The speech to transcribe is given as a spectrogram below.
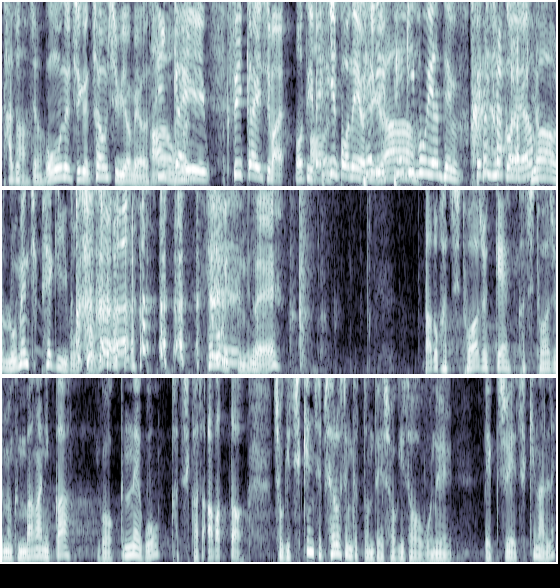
다 줬죠. 오늘 지금 차훈 씨 위험해요. 스이까이, 스이까이 지금 아- 어떻게 뺏길 뻔해요, 패기, 지금. 패기보이한테 뺏기실 거예요? 야, 로맨틱 패기 이거. 해보겠습니다. 네. 나도 같이 도와줄게. 같이 도와주면 금방 하니까 이거 끝내고 같이 가자. 아, 맞다. 저기 치킨집 새로 생겼던데 저기서 오늘 맥주에 치킨 할래?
